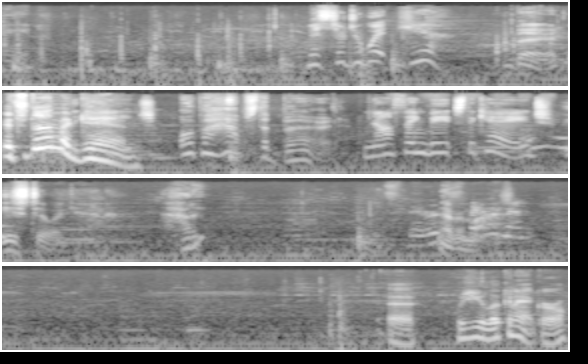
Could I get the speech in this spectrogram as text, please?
pain. Mr. DeWitt, here. Bird. It's them again. Or perhaps the bird. Nothing beats the cage. These two again. How do... Never mind. Uh, what are you looking at, girl?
